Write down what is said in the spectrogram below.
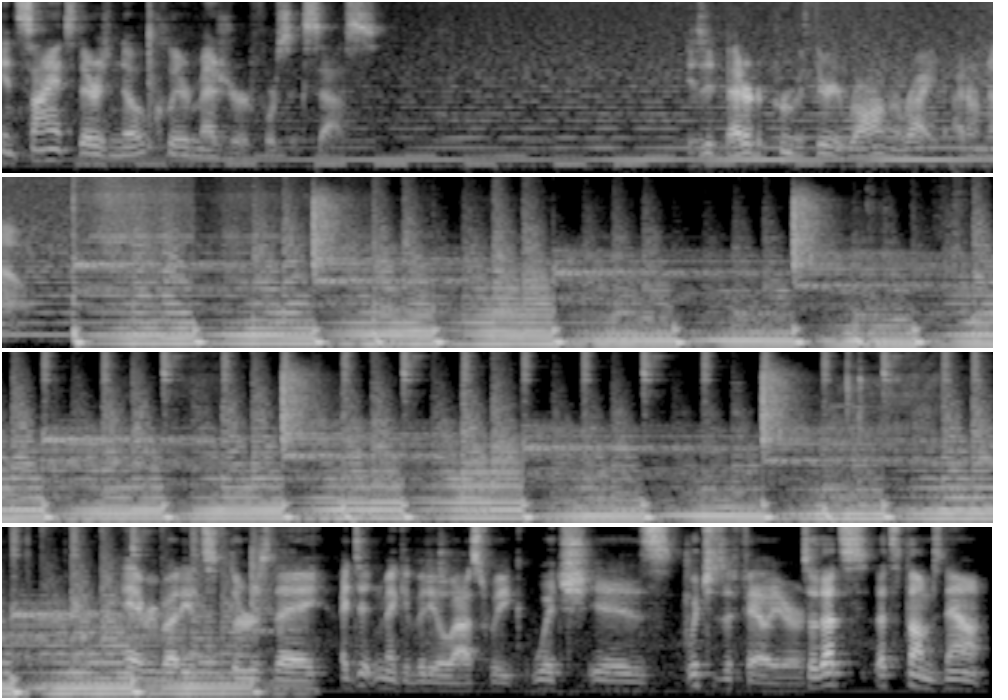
In science, there is no clear measure for success. Is it better to prove a theory wrong or right? I don't know. Hey everybody, it's Thursday. I didn't make a video last week, which is which is a failure. So that's that's thumbs down.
